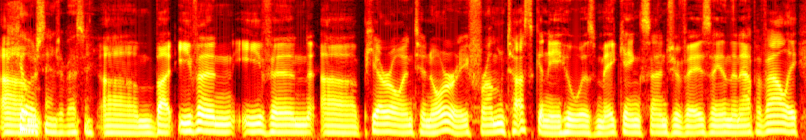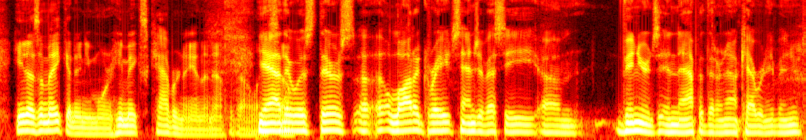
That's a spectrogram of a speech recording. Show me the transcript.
um, killer Sangiovese. Um, but even even uh, Piero Antinori from Tuscany, who was making Sangiovese in the Napa Valley, he doesn't make it anymore. He makes Cabernet in the Napa Valley. Yeah, so. there was there's a, a lot of great Sangiovese um, vineyards in Napa that are now Cabernet vineyards.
